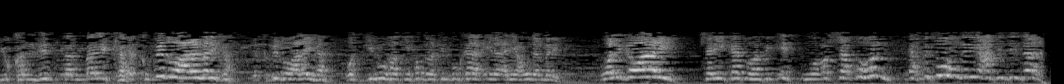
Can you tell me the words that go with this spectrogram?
يقلدن الملكة اقبضوا على الملكة اقبضوا عليها واسجنوها في حجرة البكاء إلى أن يعود الملك. والجواري شريكاتها في الإثم وعشاقهن احبسوهم جميعا في الزنزانة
